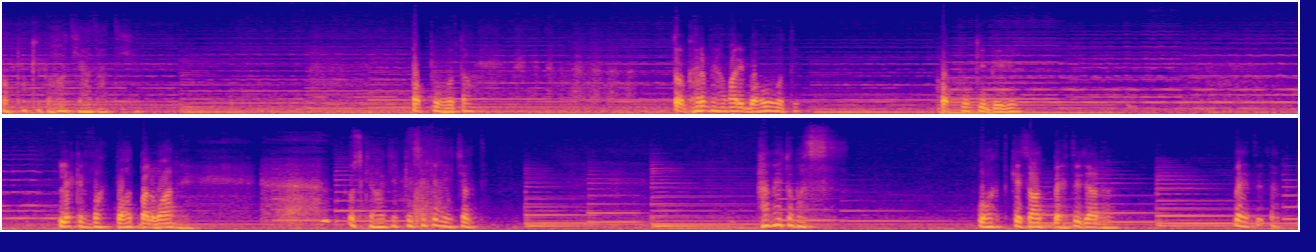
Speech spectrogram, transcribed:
पप्पू की बहुत याद आती है। पप्पू होता तो घर में हमारी बहू होती। पप्पू की बीवी लेकिन वक्त बहुत बलवान है। उसके आगे किसी की नहीं चलती। हमें तो बस वक्त के साथ बहते जाना बहते जाना।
